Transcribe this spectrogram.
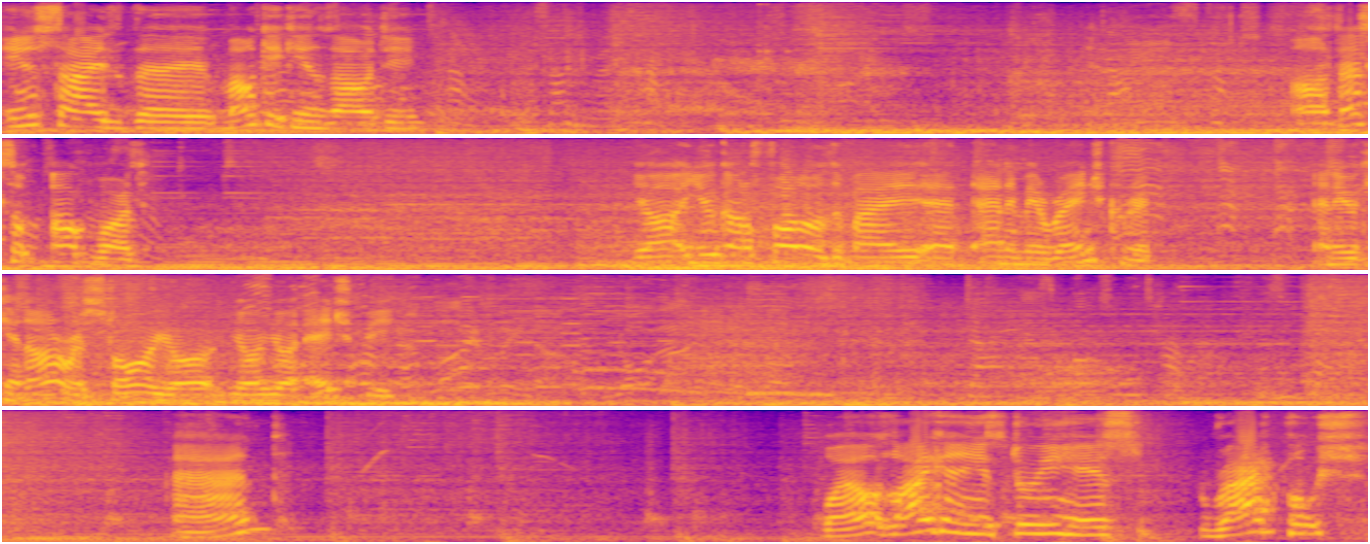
inside the Monkey King's ulti. Uh, that's so awkward. You you got followed by an enemy range creep, and you cannot restore your your, your HP. And well, Lycan is doing his right push,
